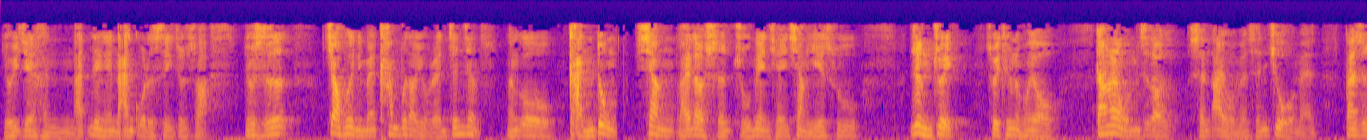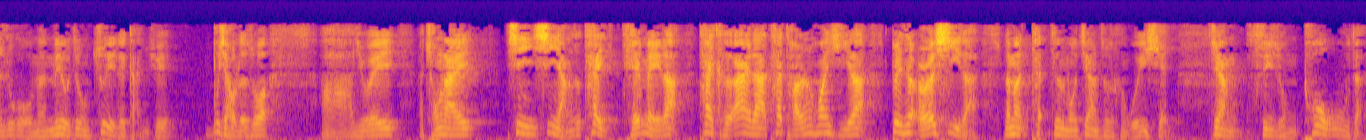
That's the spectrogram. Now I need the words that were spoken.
有一件很难令人难过的事情，就是说，有时教会里面看不到有人真正能够感动，向来到神主面前向耶稣认罪。所以，听众朋友，当然我们知道神爱我们，神救我们，但是如果我们没有这种罪的感觉，不晓得说啊，以为从来信信仰是太甜美了、太可爱了、太讨人欢喜了，变成儿戏了，那么太听众朋友这样就是很危险，这样是一种错误的。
